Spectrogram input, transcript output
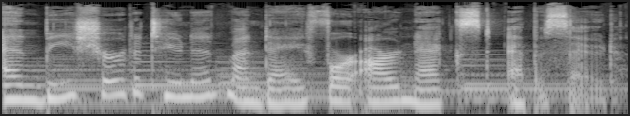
and be sure to tune in Monday for our next episode.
